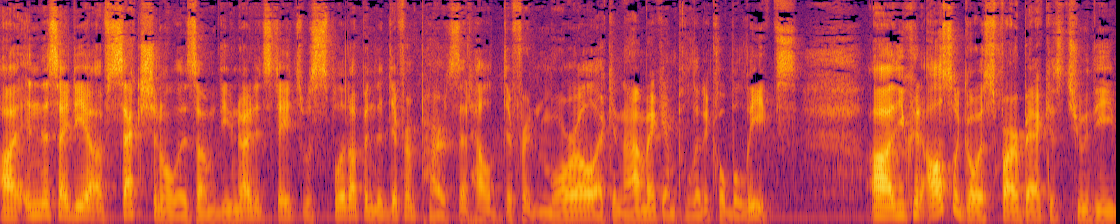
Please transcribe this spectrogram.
Uh, in this idea of sectionalism, the United States was split up into different parts that held different moral, economic, and political beliefs. Uh, you could also go as far back as to the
